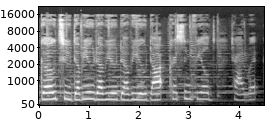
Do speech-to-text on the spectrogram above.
go to www.kristenfieldchadwick.com.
